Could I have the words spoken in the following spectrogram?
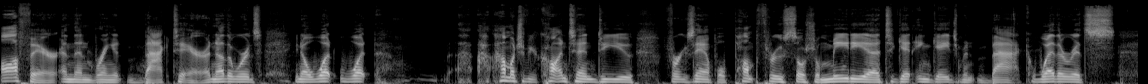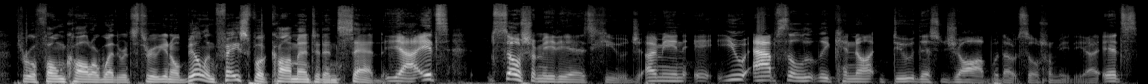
off air and then bring it back to air? In other words, you know, what what how much of your content do you, for example, pump through social media to get engagement back, whether it's through a phone call or whether it's through, you know, Bill and Facebook commented and said. Yeah, it's social media is huge. I mean, it, you absolutely cannot do this job without social media. It's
